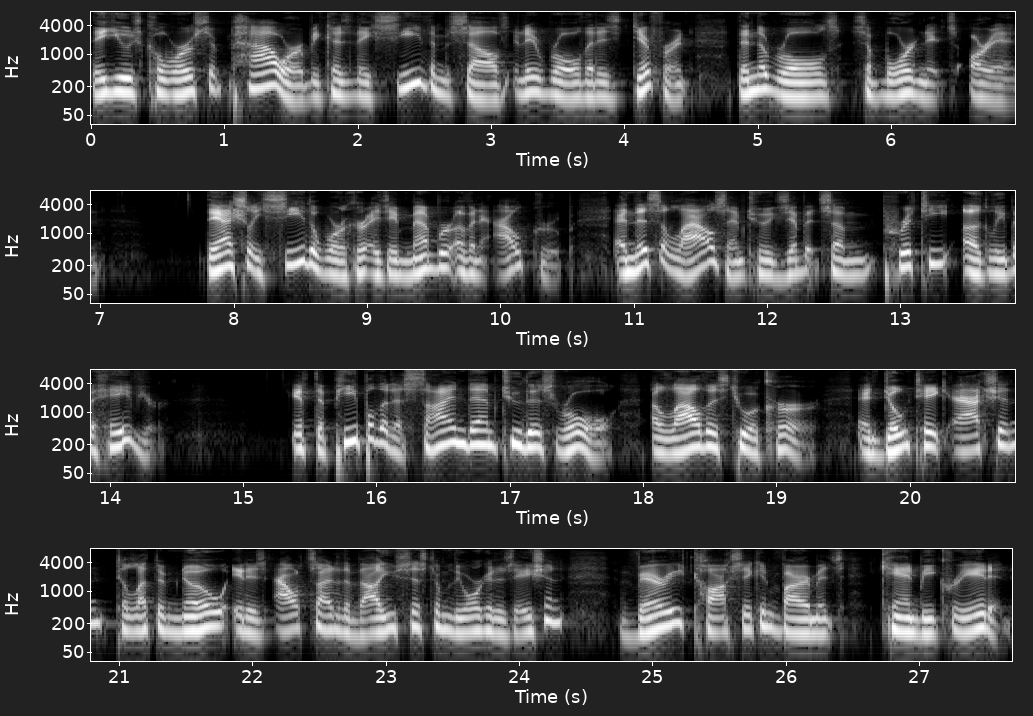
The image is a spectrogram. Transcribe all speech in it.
They use coercive power because they see themselves in a role that is different than the roles subordinates are in. They actually see the worker as a member of an outgroup, and this allows them to exhibit some pretty ugly behavior. If the people that assign them to this role allow this to occur and don't take action to let them know it is outside of the value system of the organization, very toxic environments can be created.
